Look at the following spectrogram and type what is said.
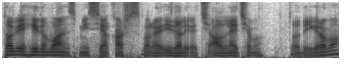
To bi je Hidden Ones misija, kao što smo idali već, ali nećemo to da igramo.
